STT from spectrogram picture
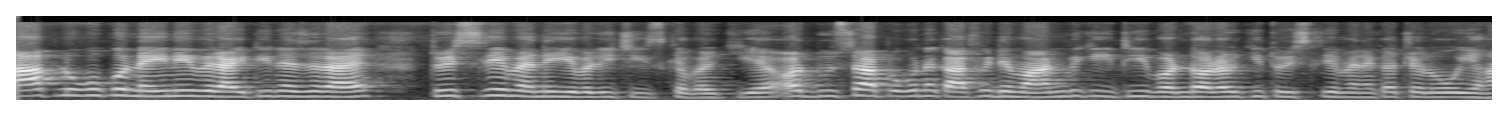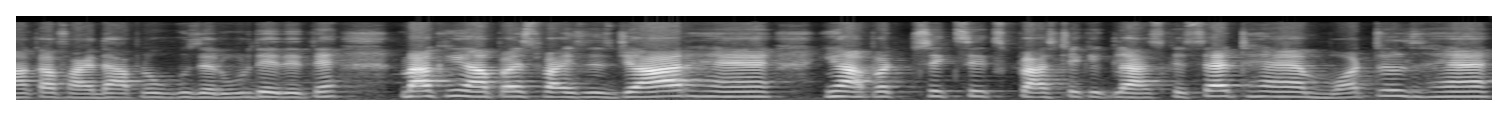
आप लोगों को नई नई वेराइटी नज़र आए तो इसलिए मैंने ये वाली चीज़ कवर की है। और दूसरा, आप लोगों ने काफ़ी डिमांड भी की थी वन डॉलर की तो इसलिए मैंने कहा, चलो, यहाँ का फ़ायदा आप लोगों को ज़रूर दे देते हैं। बाकी यहाँ पर स्पाइसेस जार हैं, यहाँ पर सिक्स सिक्स प्लास्टिक के ग्लास के सेट हैं बॉटल्स हैं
